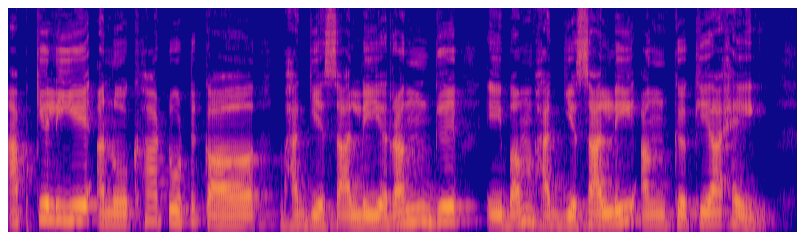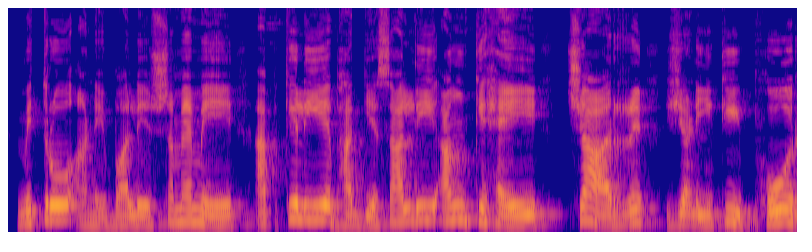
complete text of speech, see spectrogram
आपके लिए अनोखा टोटका भाग्यशाली रंग एवं भाग्यशाली अंक क्या है? मित्रों, आने वाले समय में आपके लिए भाग्यशाली अंक है चार, यानी कि फोर।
